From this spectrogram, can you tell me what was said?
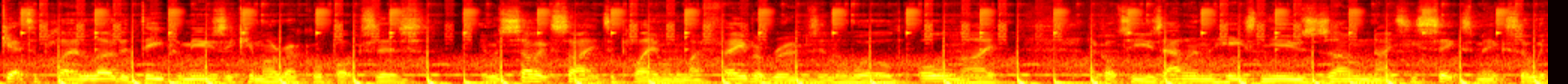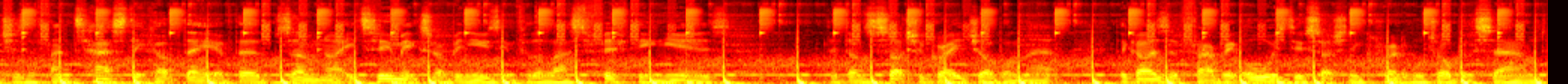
get to play a load of deeper music in my record boxes. It was so exciting to play in one of my favourite rooms in the world all night. Got to use Allen Heath's new Xone:96 mixer, which is a fantastic update of the Xone:92 mixer I've been using for the last 15 years. They've done such a great job on that. The guys at Fabric always do such an incredible job with sound.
